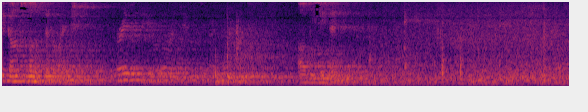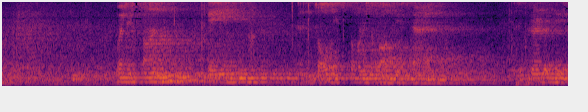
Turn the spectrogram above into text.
The Gospel of the Lord. Praise to you, Lord Jesus Christ. All be seated. When his son came and told me stories about his dad, I learned that he's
